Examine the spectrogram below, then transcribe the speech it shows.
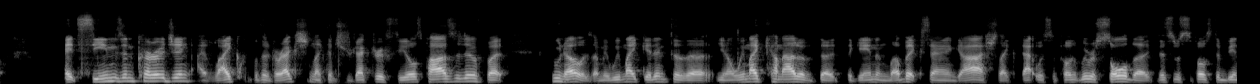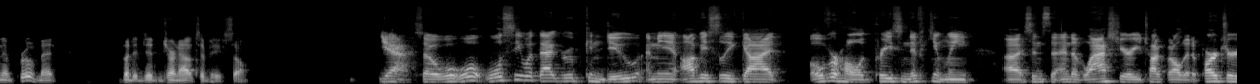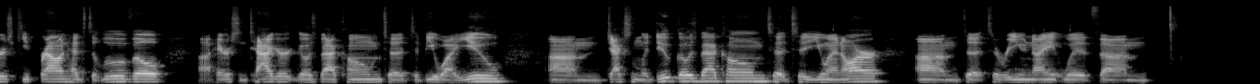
it seems encouraging. I like the direction, like the trajectory feels positive, but who knows? I mean, we might get into the, you know, we might come out of the the game in Lubbock saying, "Gosh, like that was supposed." We were sold that this was supposed to be an improvement, but it didn't turn out to be. So, yeah. So we'll we'll, we'll see what that group can do. I mean, it obviously got overhauled pretty significantly uh, since the end of last year. You talked about all the departures. Keith Brown heads to Louisville. Uh, Harrison Taggart goes back home to to BYU. Um, Jackson LeDuc goes back home to to UNR um, to to reunite with. Um,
